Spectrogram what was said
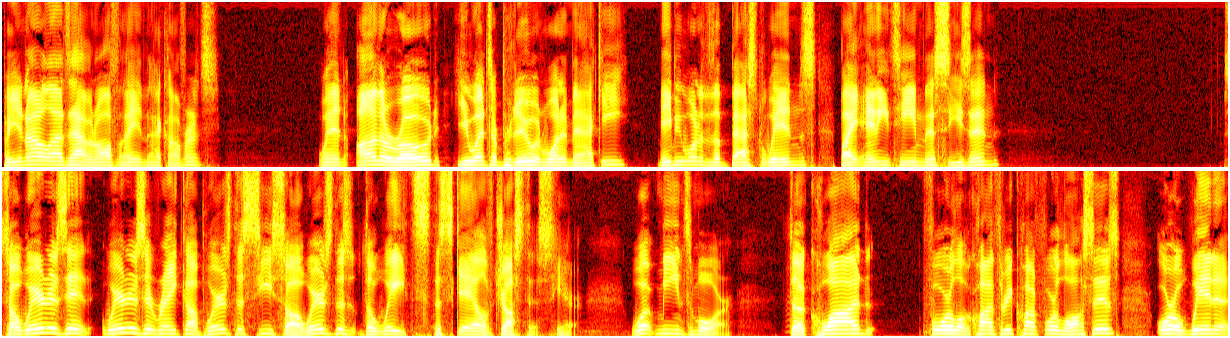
But you're not allowed to have an off night in that conference. When on the road, you went to Purdue and won at Mackey, maybe one of the best wins by any team this season. So where does it where does it rank up? Where's the seesaw? Where's the the weights, the scale of justice here? What means more? the quad four, quad three, quad four losses, or a win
